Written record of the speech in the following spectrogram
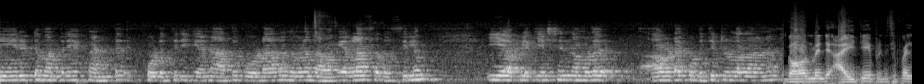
നേരിട്ട് മന്ത്രിയെ കണ്ട് കൊടുത്തിരിക്കുകയാണ്. അതുകൂടാതെ നമ്മൾ നവകേരള സദസ്സിലും ഈ ആപ്ലിക്കേഷൻ നമ്മൾ അവിടെ കൊടുത്തിട്ടുള്ളതാണ്. Government I T principal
